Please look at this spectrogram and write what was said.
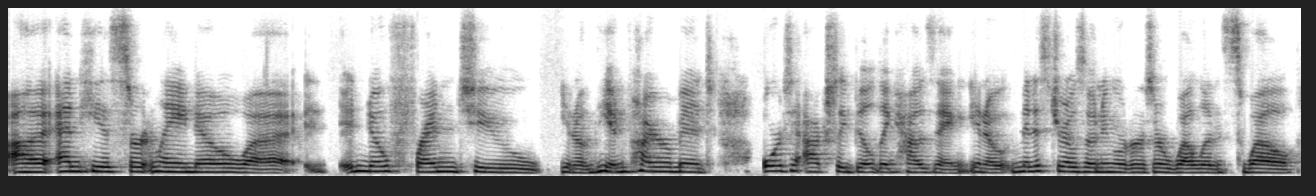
Uh, and he is certainly no uh, no friend to you know the environment or to actually building housing. You know, ministerial zoning orders are well and swell,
